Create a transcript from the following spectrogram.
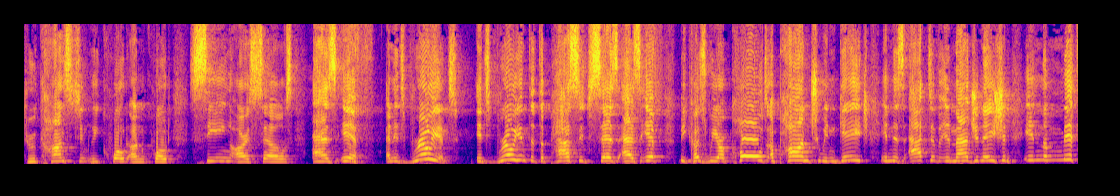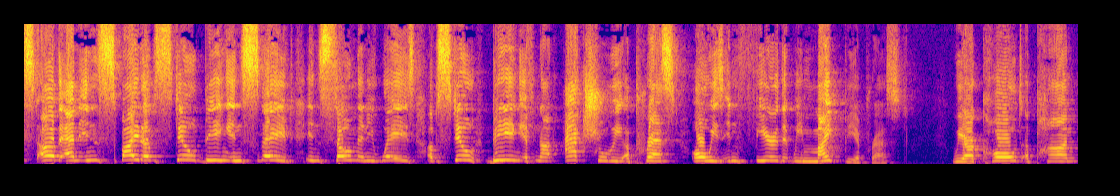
through constantly, quote unquote, seeing ourselves as if. And it's brilliant. It's brilliant that the passage says as if because we are called upon to engage in this act of imagination in the midst of and in spite of still being enslaved in so many ways, of still being, if not actually oppressed, always in fear that we might be oppressed. We are called upon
